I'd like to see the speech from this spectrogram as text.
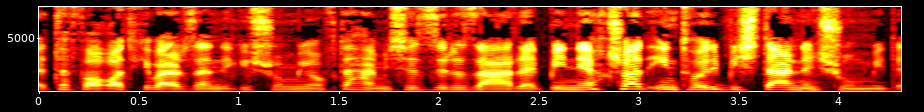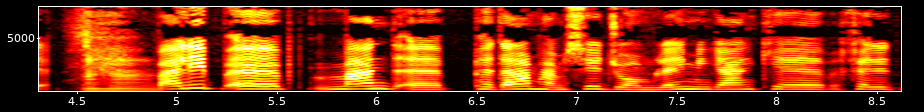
اتفاقاتی که بر زندگیشون میفته همیشه زیر ذره بینه شاید اینطوری بیشتر نشون میده. ولی من پدرم همیشه جمله میگن که خیلی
